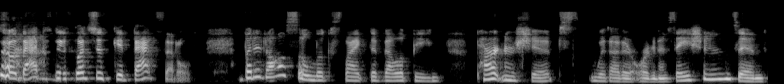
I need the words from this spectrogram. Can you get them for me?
so that's just let's just get that settled. But it also looks like developing partnerships with other organizations and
